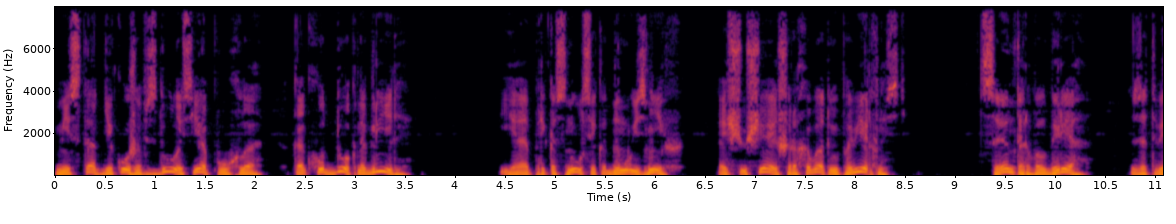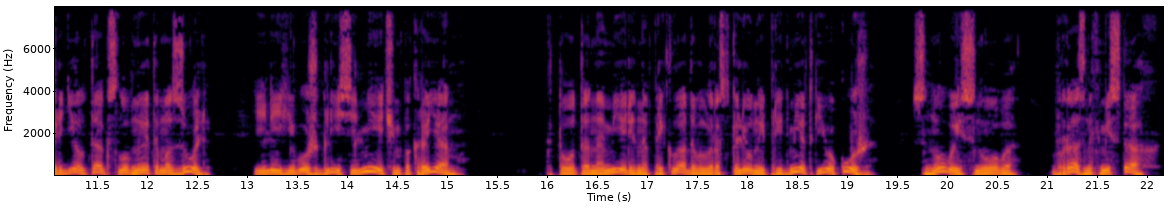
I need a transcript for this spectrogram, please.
места, где кожа вздулась и опухла, как хот-дог на гриле. Я прикоснулся к одному из них, ощущая шероховатую поверхность. Центр волдыря затвердел так, словно это мозоль, или его жгли сильнее, чем по краям. Кто-то намеренно прикладывал раскаленный предмет к ее коже, снова и снова, в разных местах.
